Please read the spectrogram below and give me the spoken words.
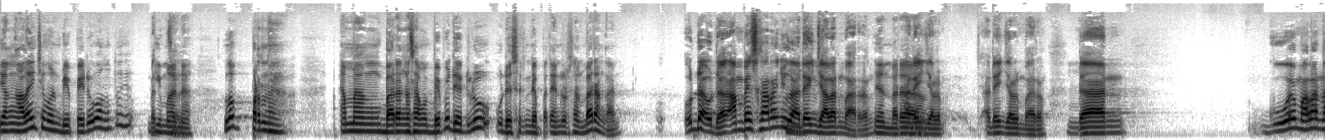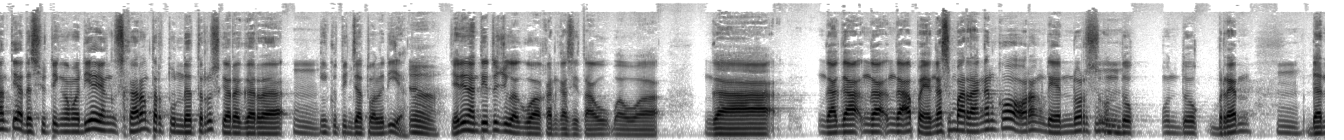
Yang ngalahin cuma BP doang tuh gimana? Lo pernah emang bareng sama BP dari dulu udah sering dapat endorsean bareng kan? Udah udah sampai sekarang juga ada yang jalan bareng. Jalan bareng. Ada yang jalan ada yang jalan bareng. Dan gue malah nanti ada syuting sama dia yang sekarang tertunda terus gara-gara ngikutin jadwalnya dia. Ya. Jadi nanti itu juga gue akan kasih tahu bahwa nggak nggak nggak nggak nggak apa ya nggak sembarangan kok orang di endorse untuk untuk brand dan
